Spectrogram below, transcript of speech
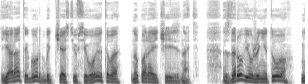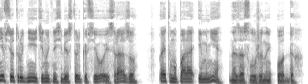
Я рад и горд быть частью всего этого, но пора и честь знать. Здоровье уже не то, мне все труднее тянуть на себе столько всего и сразу, поэтому пора и мне на заслуженный отдых.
